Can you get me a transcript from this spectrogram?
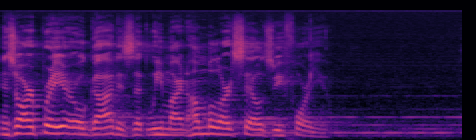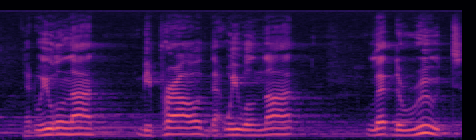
And so, our prayer, O oh God, is that we might humble ourselves before you, that we will not be proud, that we will not let the root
